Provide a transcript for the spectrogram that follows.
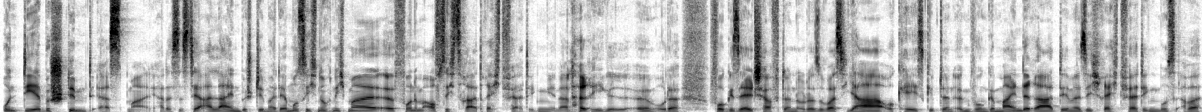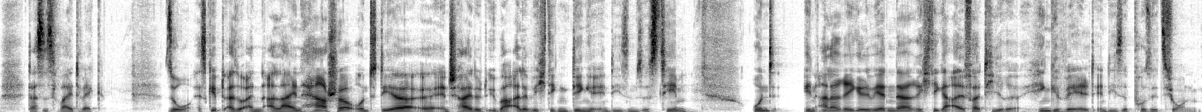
und der bestimmt erstmal. Ja, das ist der Alleinbestimmer. Der muss sich noch nicht mal äh, vor einem Aufsichtsrat rechtfertigen in aller Regel äh, oder vor Gesellschaftern oder sowas. Ja, okay, es gibt dann irgendwo einen Gemeinderat, dem er sich rechtfertigen muss, aber das ist weit weg. So, es gibt also einen Alleinherrscher und der äh, entscheidet über alle wichtigen Dinge in diesem System. Und in aller Regel werden da richtige Alpha-Tiere hingewählt in diese Positionen.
